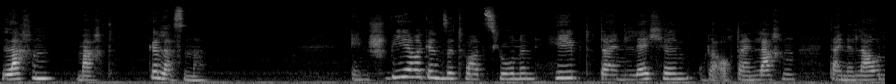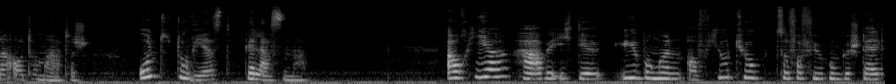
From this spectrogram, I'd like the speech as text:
Lachen macht gelassener. In schwierigen Situationen hebt dein Lächeln oder auch dein Lachen deine Laune automatisch und du wirst gelassener. Auch hier habe ich dir Übungen auf YouTube zur Verfügung gestellt,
